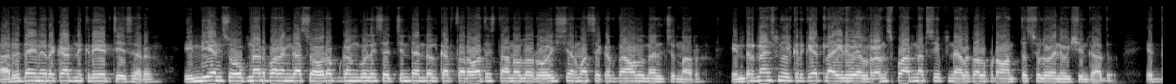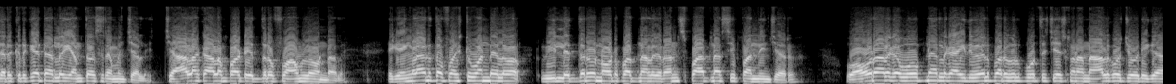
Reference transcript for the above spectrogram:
అరుదైన రికార్డ్ని క్రియేట్ చేశారు. ఇండియన్స్ ఓపెనర్ పరంగా సౌరభ్ గంగూలీ సచిన్ టెండూల్కర్ తర్వాతి స్థానంలో రోహిత్ శర్మ శిఖర్ ధావన్లు నిల్చున్నారు. ఇంటర్నేషనల్ క్రికెట్లో ఐదు వేల రన్స్ పార్ట్నర్షిప్ నెలకొల్పడం అంత సులువైన విషయం కాదు. ఇద్దరు క్రికెటర్లు ఎంతో శ్రమించాలి. చాలా కాలం పాటు ఇద్దరు ఫామ్లో ఉండాలి. ఇక ఇంగ్లాండ్తో ఫస్ట్ ఫస్ట్ వన్డేలో వీళ్ళిద్దరూ నూట పద్నాలుగు రన్స్ పార్ట్నర్షిప్ అందించారు. ఓవరాల్గా ఓపెనర్లుగా ఐదు వేల పరుగులు పూర్తి చేసుకున్న నాలుగో జోడీగా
